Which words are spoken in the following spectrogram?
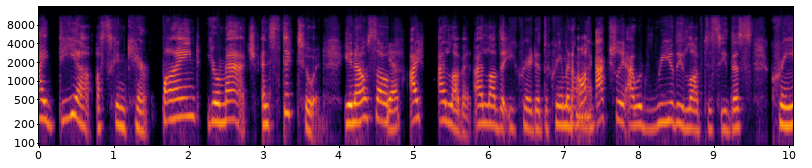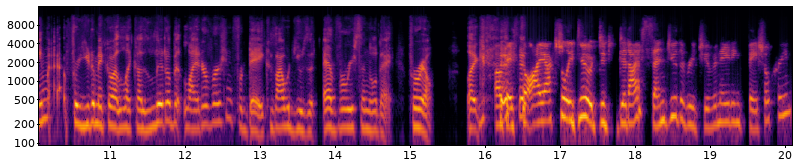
idea of skincare. Find your match and stick to it you know? So yep. i i love it. I love that you created the cream. And oh. actually i would really love to see this cream uh, for you to make a like a little bit lighter version for day because i would use it every single day for real. Like okay so i actually do. Did did i send you the rejuvenating facial cream?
